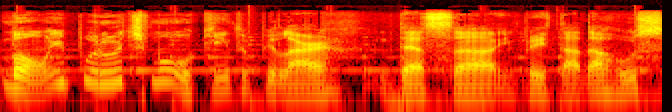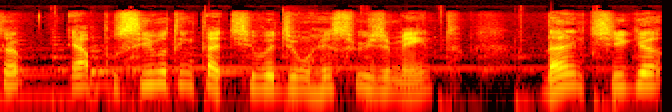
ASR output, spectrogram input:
Bom, e por último, o quinto pilar dessa empreitada russa é a possível tentativa de um ressurgimento da antiga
